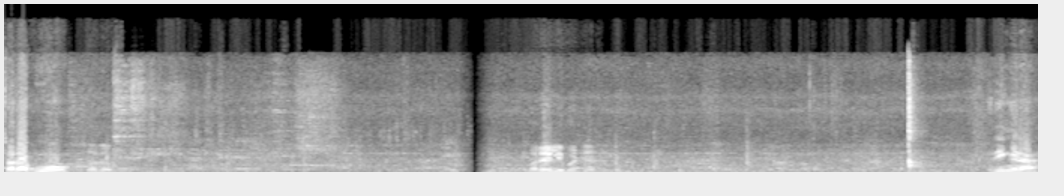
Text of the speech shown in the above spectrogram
સરગવો. સરગવો. ભરેલી બટેટી. રીંગણા.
